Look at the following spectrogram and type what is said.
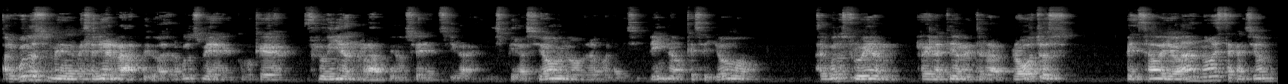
Algunos me, salían rápido, algunos me como que fluían rápido, no sé si la inspiración o la, disciplina o qué sé yo. Algunos fluían relativamente rápido, pero otros pensaba yo, ah, no, esta canción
